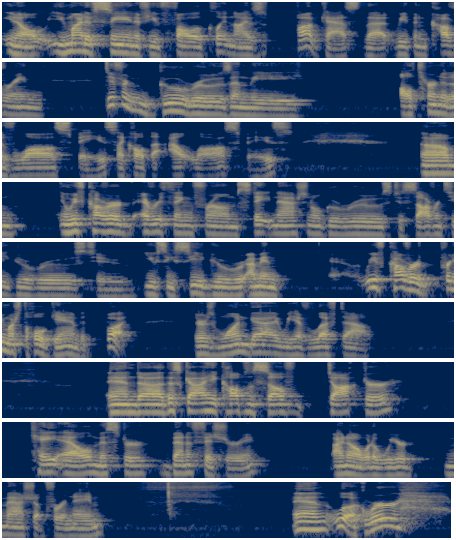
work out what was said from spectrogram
you know, you might have seen if you follow Clinton and I's podcast that we've been covering different gurus in the alternative law space. I call it the outlaw space. Um, and we've covered everything from state national gurus to sovereignty gurus to UCC guru. I mean, we've covered pretty much the whole gambit, but there's one guy we have left out. And uh, this guy, he calls himself Dr. KL, Mr. Beneficiary. I know, what a weird mashup for a name. And look, we're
